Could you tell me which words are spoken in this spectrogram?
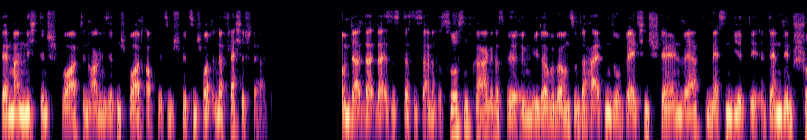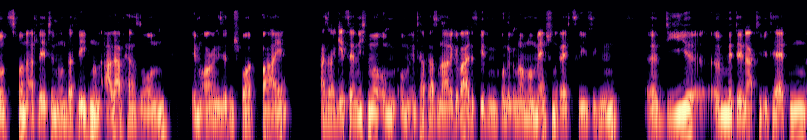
wenn man nicht den Sport, den organisierten Sport, auch jetzt im Spitzensport in der Fläche stärkt. Und da, da, da ist es, das ist eine Ressourcenfrage, dass wir irgendwie darüber uns unterhalten, so welchen Stellenwert messen wir de, denn dem Schutz von Athletinnen und Athleten und aller Personen im organisierten Sport bei? Also da geht es ja nicht nur um, um interpersonale Gewalt, es geht im Grunde genommen um Menschenrechtsrisiken, äh, die äh, mit den Aktivitäten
